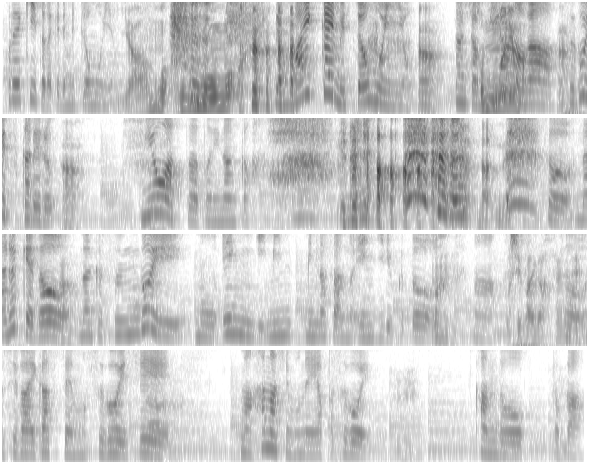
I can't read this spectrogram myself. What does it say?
うこれ聞いただけでめっちゃ重いやん。いや重い。もう重い。で毎回めっちゃ重いんよ。うん。なんか見るのがすごい疲れる。うん見終わった後になんかはぁってなる。なるね。そうなるけど、うん。なんかすんごいもう演技みん皆さんの演技力と、うん。まお芝居合あ戦ね。そうお芝居合戦もすごいし、うまあ話もねやっぱすごいん。感動とか、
